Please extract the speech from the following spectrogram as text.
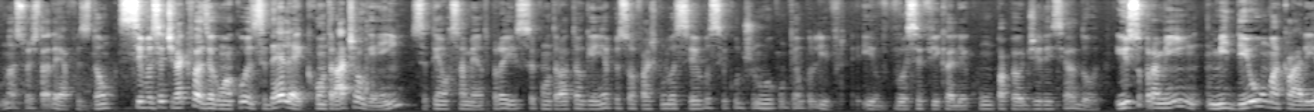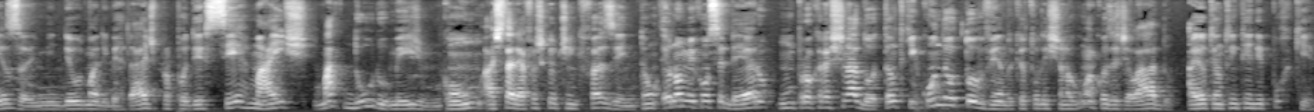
nas suas tarefas. Então, se você tiver que fazer alguma coisa, você delegue, contrate alguém, você tem orçamento para isso, você contrata alguém, a pessoa faz com você, você continua com o tempo livre e você fica ali com o papel de gerenciador. Isso para mim me deu uma clareza, me deu uma liberdade para poder ser mais maduro mesmo mesmo com as tarefas que eu tinha que fazer. Então eu não me considero um procrastinador. Tanto que quando eu tô vendo que eu tô deixando alguma coisa de lado, aí eu tento entender por quê.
